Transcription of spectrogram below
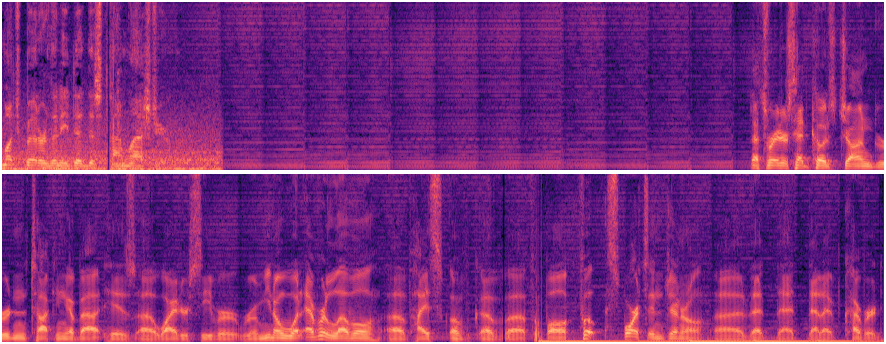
much better than he did this time last year. That's Raiders head coach Jon Gruden talking about his uh, wide receiver room. You know, whatever level of high of, of uh, football, fo- sports in general uh, that that that I've covered,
